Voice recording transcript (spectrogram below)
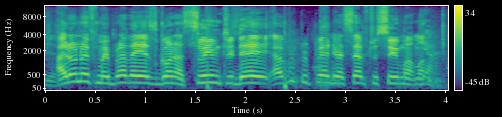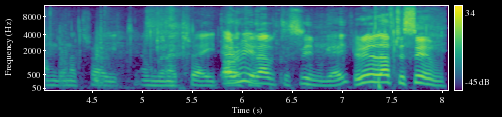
Yeah. I don't know if my brother is gonna swim today. Have you prepared Okay. yourself to swim, Mama? Yeah, I'm gonna try it. I'm gonna try it. I really love to swim, guys. You really love to swim.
